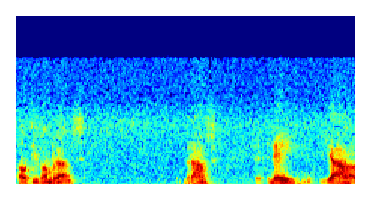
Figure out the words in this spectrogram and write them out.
houdt u van Braams? Braams. Nee, ja...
